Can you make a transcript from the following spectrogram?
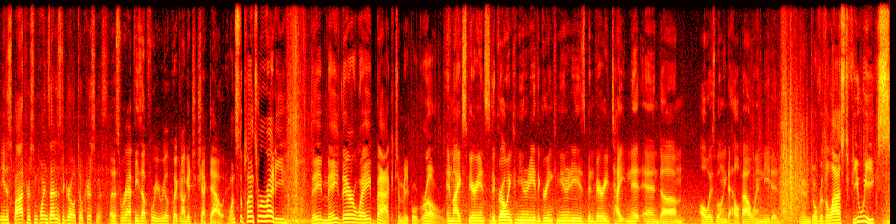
need a spot for some poinsettias to grow till Christmas. Let us wrap these up for you real quick and I'll get you checked out. Once the plants were ready, they made their way back to Maple Grove. In my experience, the growing community, the green community has been very tight knit and um, always willing to help out when needed. And over the last few weeks,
